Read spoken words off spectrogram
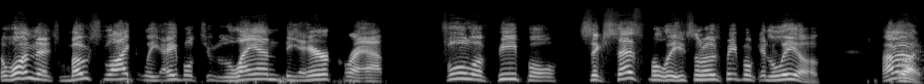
The one that's most likely able to land the aircraft full of people successfully so those people can live. How about, right.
